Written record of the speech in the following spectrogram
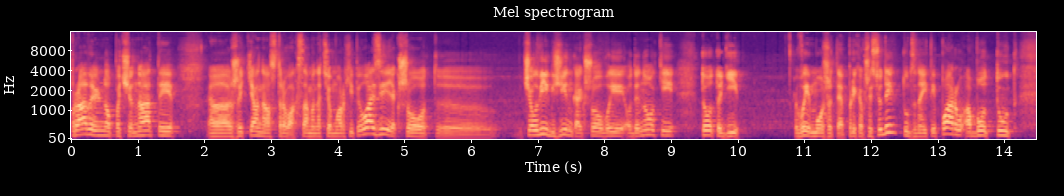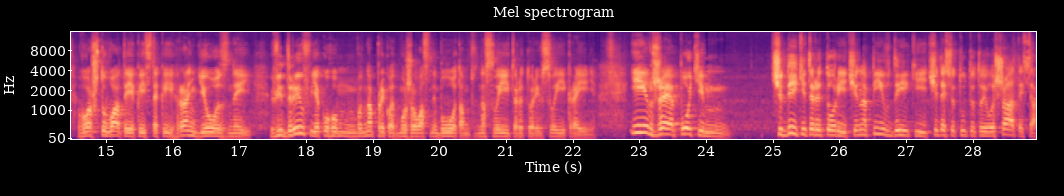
правильно починати життя на островах, саме на цьому архіпелазі. Якщо от, е, чоловік, жінка, якщо ви одинокі, то тоді ви можете, приїхавши сюди, тут знайти пару, або тут влаштувати якийсь такий грандіозний відрив, якого, наприклад, може у вас не було там на своїй території, в своїй країні. І вже потім. Чи дикі території, чи напівдикі, чи десь отут і лишатися.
